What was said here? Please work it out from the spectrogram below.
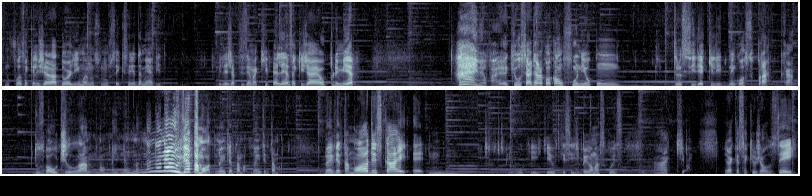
Se não fosse aquele gerador ali, mano, não sei o que seria da minha vida. Beleza, já fizemos aqui, beleza. Aqui já é o primeiro. Ai, meu pai. Aqui o certo era colocar um funil com... Transferir aquele negócio pra cá. Dos baús de lá. Não, não, não, não, não, não. Inventa moda. Não inventa moda. Não inventa moda. Não inventa moda, Sky. É... Hum, ferrou que, que eu esqueci de pegar umas coisas. Aqui, ó. Já que essa aqui eu já usei,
